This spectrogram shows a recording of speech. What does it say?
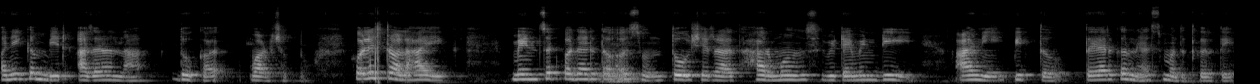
अनेक गंभीर आजारांना धोका वाढू शकतो. कोलेस्ट्रॉल हा एक मेनचट पदार्थ असून तो शरीरात हार्मोन्स व्हिटॅमिन डी आणि पित्त तयार करण्यास मदत करते.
